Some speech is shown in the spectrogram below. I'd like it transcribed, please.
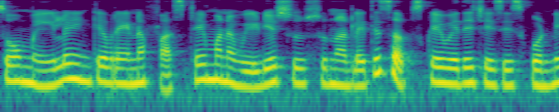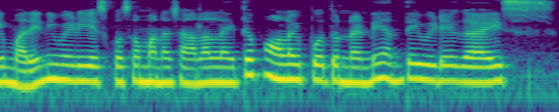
సో మీలో ఇంకెవరైనా ఫస్ట్ టైం మన వీడియోస్ చూస్తున్నట్లయితే సబ్స్క్రైబ్ అయితే చేసేసుకోండి. మరిన్ని వీడియోస్ కోసం మన ఛానల్ అయితే ఫాలో అయిపోతుండండి. అంతే వీడియో గాయస్.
